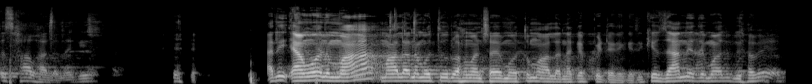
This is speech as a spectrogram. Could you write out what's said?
তো সা ভালো নাকি? আরে এমন মা, মাওলানা মতুর রহমান সাহেব মতো মাওলানাকে পেটে রেখেছে। কেউ জানে যে মালবি হবে?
